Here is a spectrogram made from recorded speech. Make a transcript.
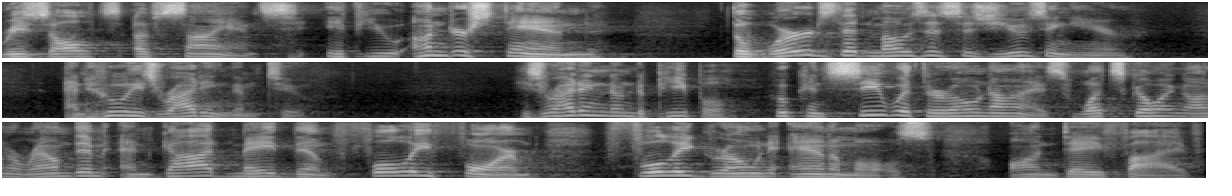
results of science. If you understand the words that Moses is using here and who he's writing them to, he's writing them to people who can see with their own eyes what's going on around them, and God made them fully formed, fully grown animals on day five.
